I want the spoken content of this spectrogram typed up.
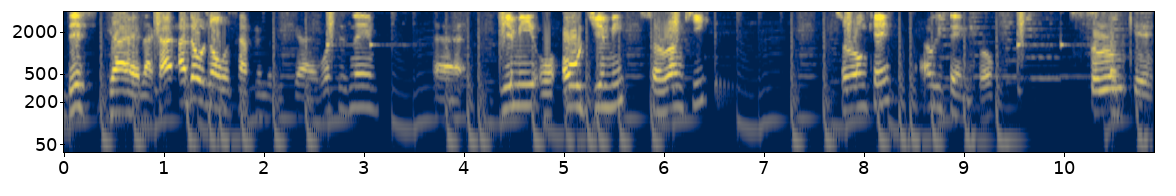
this guy, like, I, I don't know what's happening with this guy. What's his name? Uh, Jimmy or old Jimmy Soronki. Soronke? How are we saying bro? Soronke.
